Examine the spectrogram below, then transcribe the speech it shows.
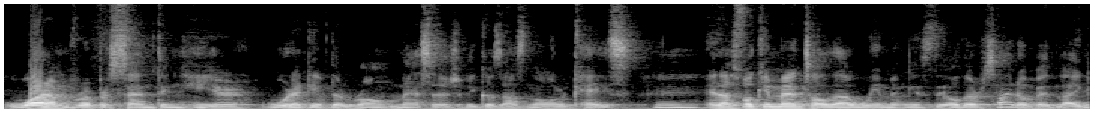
what I'm representing here. Would I give the wrong message? Because that's not our case. Mm. And that's fucking mental that women is the other side of it. Like,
